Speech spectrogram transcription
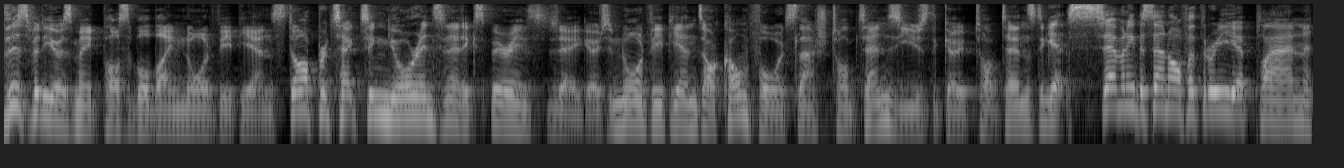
This video is made possible by NordVPN. Start protecting your internet experience today. Go to nordvpn.com forward slash top 10s. Use the code top 10s to get 70% off a three year plan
